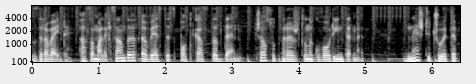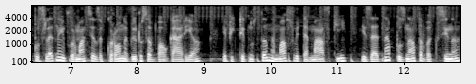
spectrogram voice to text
Здравейте, аз съм Александър, а вие сте с подкаста ДЕН, част от мрежата на Говори Интернет. Днес ще чуете последна информация за коронавируса в България, ефективността на масовите маски и за една позната вакцина,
